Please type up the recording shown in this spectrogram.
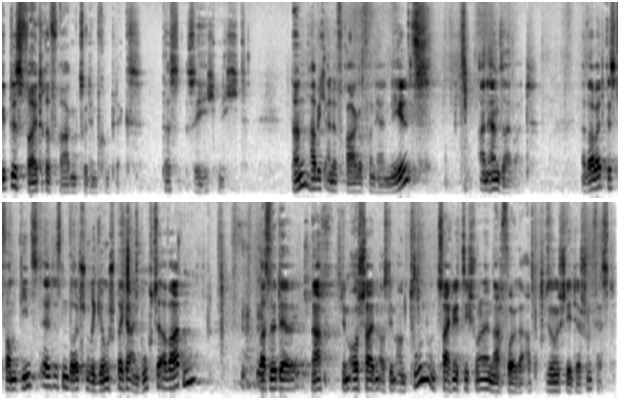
Gibt es weitere Fragen zu dem Komplex? Das sehe ich nicht. Dann habe ich eine Frage von Herrn Nehls an Herrn Seibert. Herr Seibert, ist vom dienstältesten deutschen Regierungssprecher ein Buch zu erwarten? Was wird er nach dem Ausscheiden aus dem Amt tun und zeichnet sich schon eine Nachfolge ab? Beziehungsweise steht er schon fest?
